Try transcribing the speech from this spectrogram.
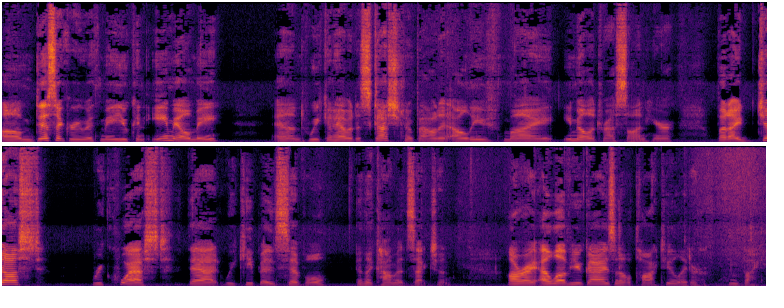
um, disagree with me, you can email me and we can have a discussion about it. I'll leave my email address on here. But I just request that we keep it civil in the comment section. All right, I love you guys, and I'll talk to you later. Bye.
